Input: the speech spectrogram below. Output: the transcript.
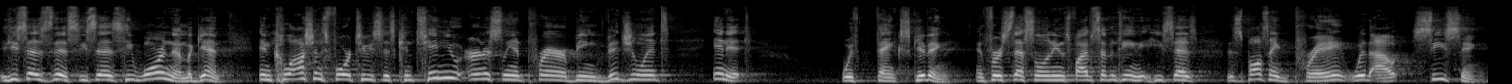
He says this, he says, he warned them again. In Colossians 4 2, he says, continue earnestly in prayer, being vigilant in it with thanksgiving. In 1 Thessalonians 5:17, he says, this is Paul saying, pray without ceasing.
